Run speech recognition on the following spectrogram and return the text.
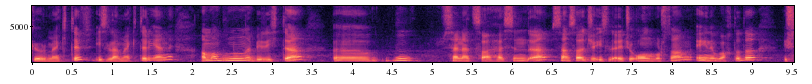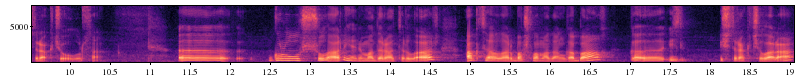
görməkdir, izləməkdir, yəni. Amma bununla birlikdə bu sənət sahəsində sən sadəcə izləyici olmursan, eyni vaxtda da iştirakçı olursan. Quruluşçular, yəni moderatorlar aksiyalar başlamadan qabaq iştirakçılara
